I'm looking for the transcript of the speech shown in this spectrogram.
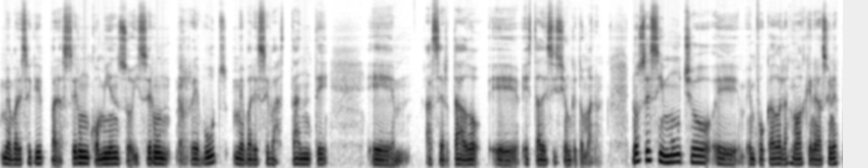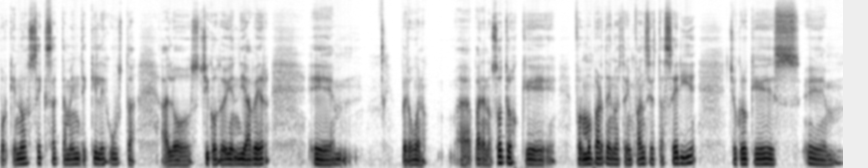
me parece que para ser un comienzo y ser un reboot me parece bastante eh, acertado eh, esta decisión que tomaron. No sé si mucho eh, enfocado a las nuevas generaciones porque no sé exactamente qué les gusta a los chicos de hoy en día ver. pero bueno, para nosotros que formó parte de nuestra infancia esta serie, yo creo que es em,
